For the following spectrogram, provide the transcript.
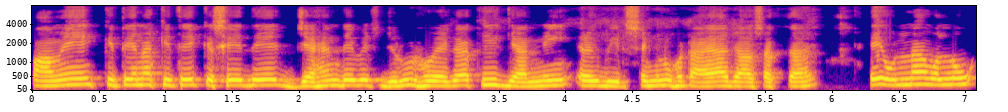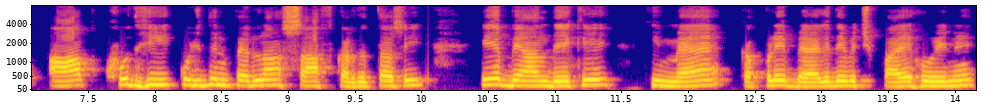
ਭਾਵੇਂ ਕਿਤੇ ਨਾ ਕਿਤੇ ਕਿਸੇ ਦੇ ਜਹਨ ਦੇ ਵਿੱਚ ਜ਼ਰੂਰ ਹੋਏਗਾ ਕਿ ਗਿਆਨੀ ਰਘਵੀਰ ਸਿੰਘ ਨੂੰ ਹਟਾਇਆ ਜਾ ਸਕਦਾ ਹੈ। ਇਹ ਉਹਨਾਂ ਵੱਲੋਂ ਆਪ ਖੁਦ ਹੀ ਕੁਝ ਦਿਨ ਪਹਿਲਾਂ ਸਾਫ਼ ਕਰ ਦਿੱਤਾ ਸੀ। ਇਹ ਬਿਆਨ ਦੇ ਕੇ ਕਿ ਮੈਂ ਕੱਪੜੇ ਬੈਗ ਦੇ ਵਿੱਚ ਪਾਏ ਹੋਏ ਨੇ।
